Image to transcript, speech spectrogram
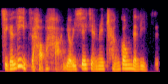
几个例子好不好？有一些姐妹成功的例子。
